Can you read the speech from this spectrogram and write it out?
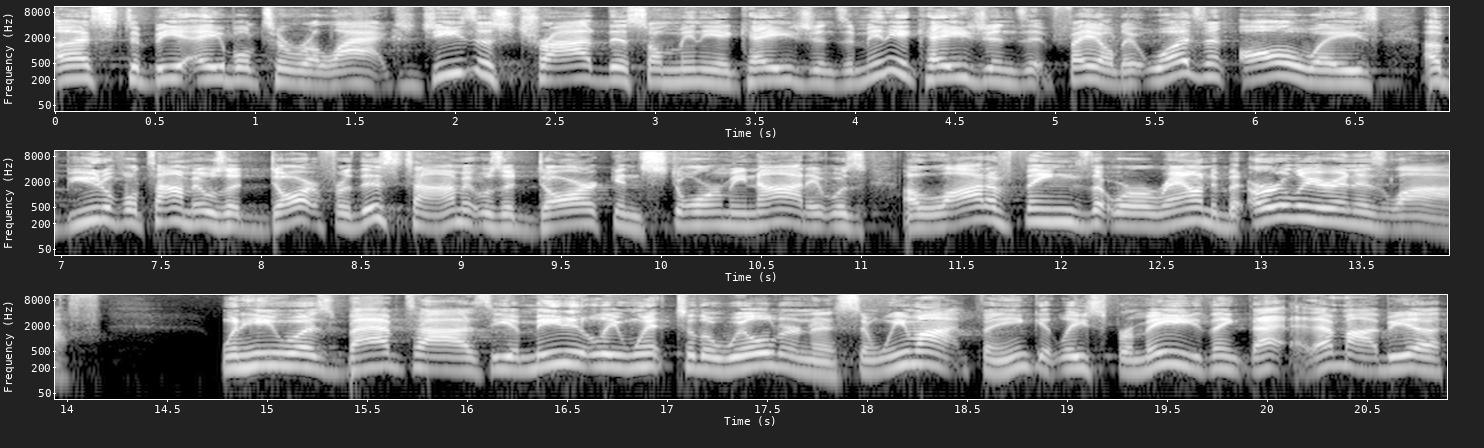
us to be able to relax. Jesus tried this on many occasions, and many occasions it failed. It wasn't always a beautiful time. It was a dark, for this time, it was a dark and stormy night. It was a lot of things that were around him. But earlier in his life, when he was baptized, he immediately went to the wilderness. And we might think, at least for me, you think that that might be a,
